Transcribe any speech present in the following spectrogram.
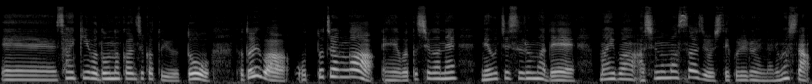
えー、最近はどんな感じかというと、例えば、夫ちゃんが、えー、私がね、寝落ちするまで毎晩足のマッサージをしてくれるようになりました。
